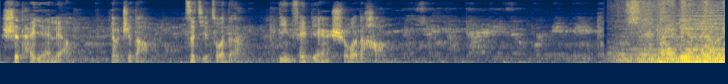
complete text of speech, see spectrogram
世态炎凉，要知道自己做的并非别人说的好。故事改变了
